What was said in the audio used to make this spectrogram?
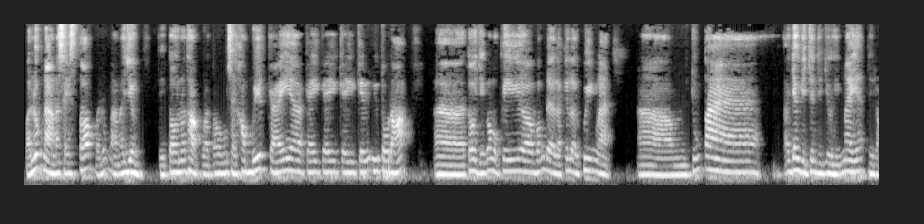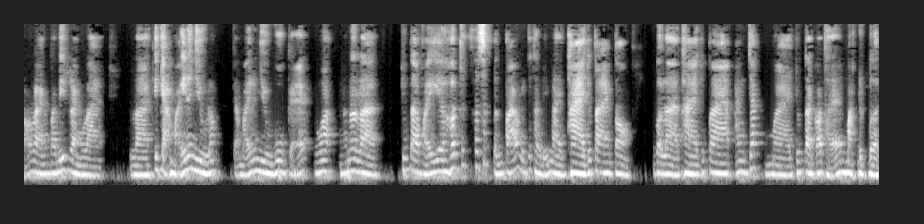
Và lúc nào nó sẽ stop và lúc nào nó dừng? Thì tôi nói thật là tôi cũng sẽ không biết cái à, cái cái cái cái yếu tố đó. À, tôi chỉ có một cái ờ, vấn đề là cái lời khuyên là à, chúng ta à, giao dịch trên thị trường hiện nay á, thì rõ ràng ta biết rằng là là cái cạm bẫy nó nhiều lắm cạm bẫy nó nhiều vô kể đúng không ạ? Là chúng ta phải hết sức hết sức tỉnh táo những cái thời điểm này thà chúng ta an toàn gọi là thà chúng ta ăn chắc mà chúng ta có thể mặc được bền.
